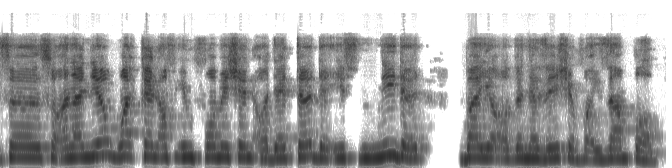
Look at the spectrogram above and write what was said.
So so soalannya what kind of information or data that is needed by your organization for example.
